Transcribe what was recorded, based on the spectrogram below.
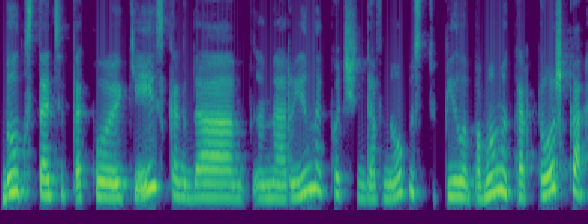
Был, кстати, такой кейс, когда на рынок очень давно поступила, по-моему, картошка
